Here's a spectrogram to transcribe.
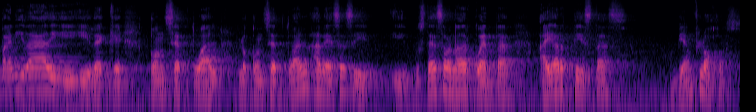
vanidad y, y de que conceptual, lo conceptual a veces, y, y ustedes se van a dar cuenta, hay artistas bien flojos,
